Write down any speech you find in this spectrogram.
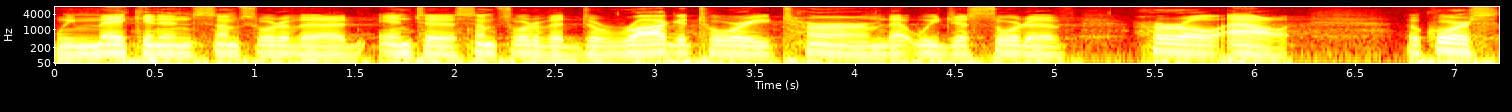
We make it in some sort of a into some sort of a derogatory term that we just sort of hurl out. Of course,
